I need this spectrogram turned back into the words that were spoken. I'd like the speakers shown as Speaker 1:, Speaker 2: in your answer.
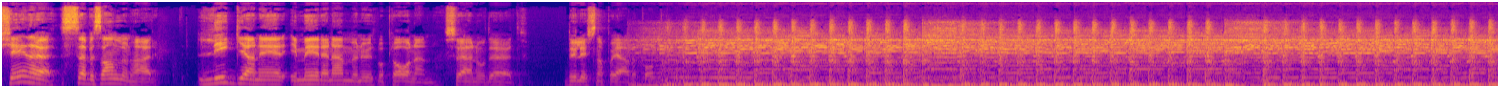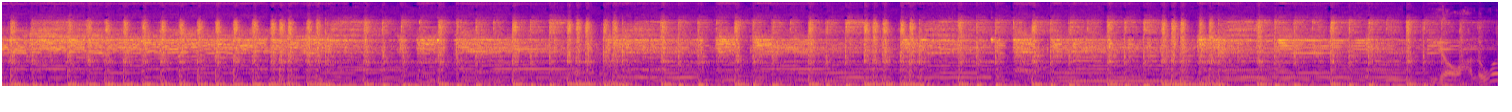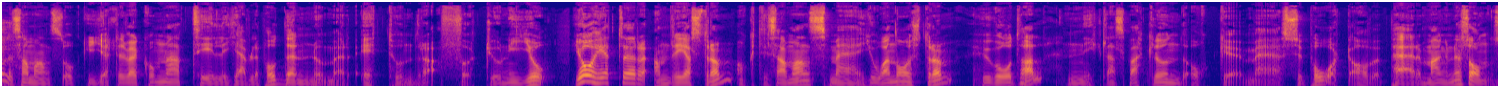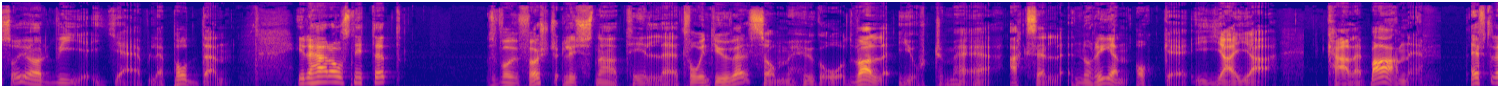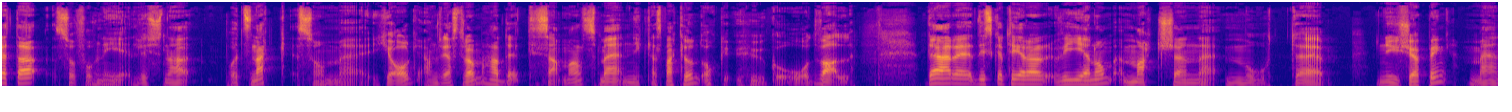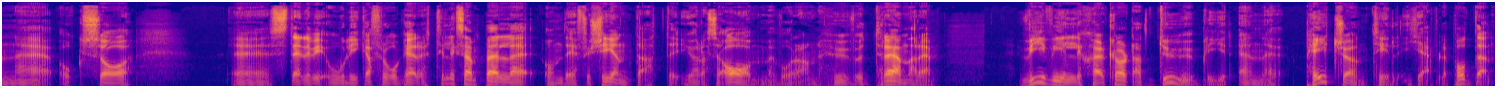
Speaker 1: Tjenare, Sebbe Sandlund här. Ligger jag ner i mer än en minut på planen så är jag nog död. Du lyssnar på Gävlepodden.
Speaker 2: Allesammans och hjärtligt välkomna till Gävlepodden nummer 149. Jag heter Andreas Ström och tillsammans med Johan Norrström, Hugo Ådvall, Niklas Backlund och eh, med support av Per Magnusson så gör vi Gävlepodden. I det här avsnittet så får vi först lyssna till eh, två intervjuer som Hugo Ådvall gjort med Axel Norén och eh, Jaja Kalebane. Efter detta så får ni lyssna på ett snack som eh, jag, Andreas Ström, hade tillsammans med Niklas Backlund och Hugo Ådvall. Där eh, diskuterar vi igenom matchen eh, mot Nyköping, men också ställer vi olika frågor, till exempel om det är för sent att göra sig av med våran huvudtränare. Vi vill självklart att du blir en Patreon till Gävlepodden.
